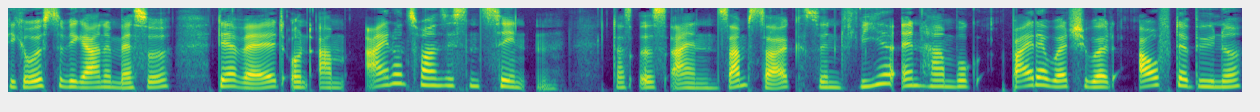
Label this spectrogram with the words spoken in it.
die größte vegane Messe der Welt. Und am 21.10., das ist ein Samstag, sind wir in Hamburg bei der Veggie World auf der Bühne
